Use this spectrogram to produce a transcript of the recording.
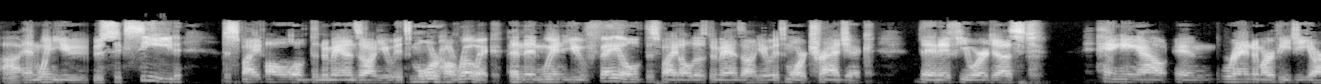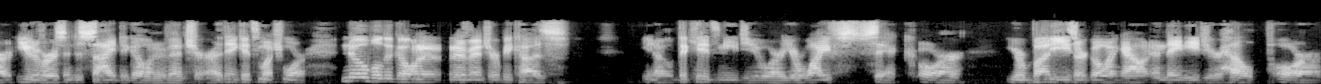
Uh, and when you succeed, despite all of the demands on you, it's more heroic. And then when you fail, despite all those demands on you, it's more tragic than if you are just hanging out in random RPG art universe and decide to go on an adventure. I think it's much more noble to go on an adventure because, you know, the kids need you or your wife's sick or your buddies are going out and they need your help or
